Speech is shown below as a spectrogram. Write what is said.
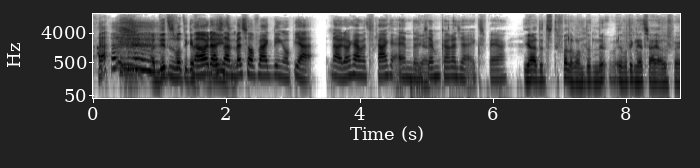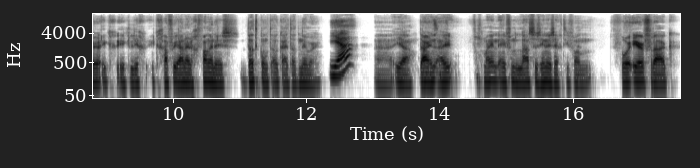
maar dit is wat ik heb nou, daar gelezen. staan best wel vaak dingen op. Ja, nou, dan gaan we het vragen aan de Ja. Jem Karaja-expert. Ja, dat is toevallig. Want dat, wat ik net zei over ik, ik, lig, ik ga voor jou naar de gevangenis. Dat komt ook uit dat nummer. Ja? Eh, ja, daarin, hij, volgens mij in een van de laatste zinnen zegt hij van... Voor eerwraak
